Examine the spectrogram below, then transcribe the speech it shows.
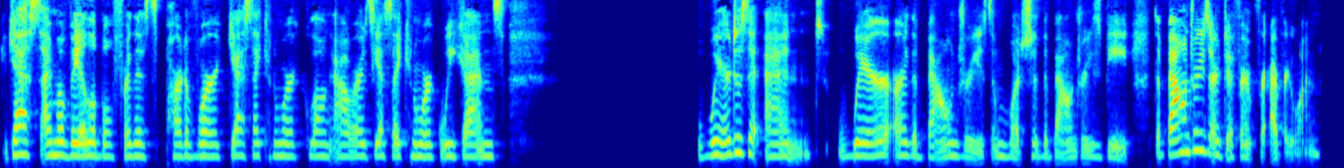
Yes, I'm available for this part of work. Yes, I can work long hours. Yes, I can work weekends. Where does it end? Where are the boundaries and what should the boundaries be? The boundaries are different for everyone.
